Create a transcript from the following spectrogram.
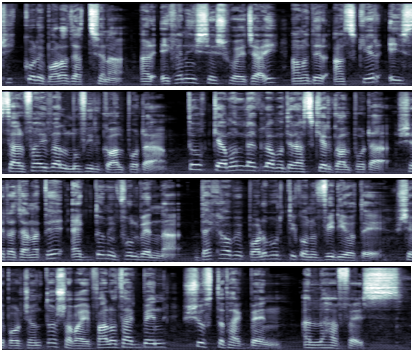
ঠিক করে বলা যাচ্ছে না। আর এখানেই শেষ হয়ে যায় আমাদের আজকের এই সার্ভাইভাল মুভির গল্পটা। তো কেমন লাগল আমাদের আজকের গল্পটা? সেটা জানাতে একদমই ভুলবেন না। দেখা হবে পরবর্তী কোনো ভিডিওতে। সে পর্যন্ত সবাই ভালো থাকবেন, সুস্থ থাকবেন। আল্লাহ হাফেজ। this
